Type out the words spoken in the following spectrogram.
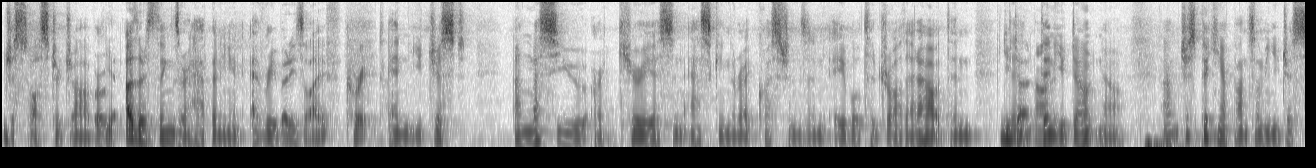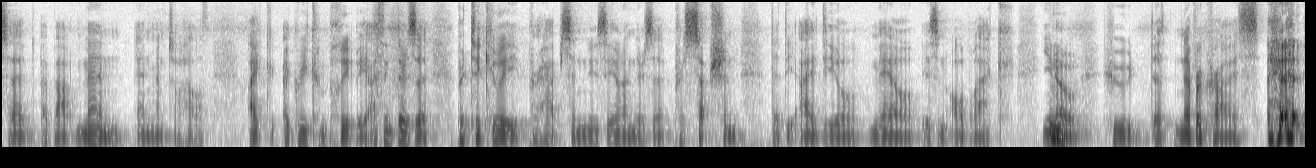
just lost her job, or Yeah. other things are happening in everybody's life. Correct. And you just unless you are curious and asking the right questions and able to draw that out, then You then, don't know. then you don't know. Um, just picking up on something you just said about men and mental health, I c- agree completely. I think there's a, particularly perhaps in New Zealand, there's a perception that the ideal male is an all black, you Mm. know, who does, never cries, Is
